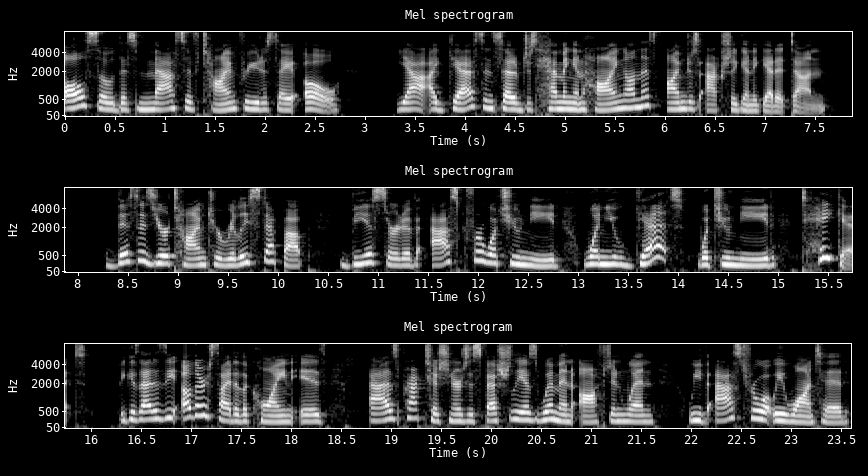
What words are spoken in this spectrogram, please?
also this massive time for you to say, "Oh, yeah, I guess instead of just hemming and hawing on this, I'm just actually going to get it done." This is your time to really step up, be assertive, ask for what you need. When you get what you need, take it. Because that is the other side of the coin is as practitioners, especially as women, often when we've asked for what we wanted,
